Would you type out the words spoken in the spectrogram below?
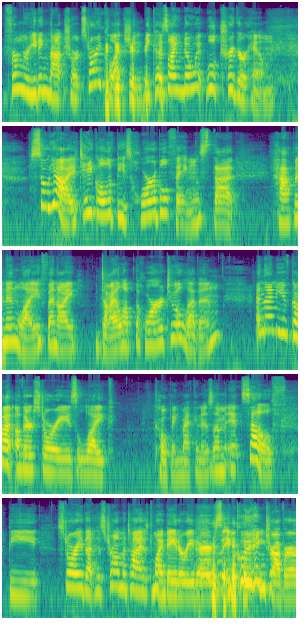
from reading that short story collection because I know it will trigger him. So, yeah, I take all of these horrible things that happen in life and I dial up the horror to 11. And then you've got other stories like Coping Mechanism itself, the story that has traumatized my beta readers, including Trevor,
